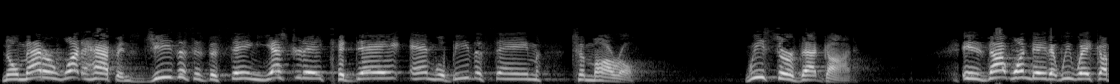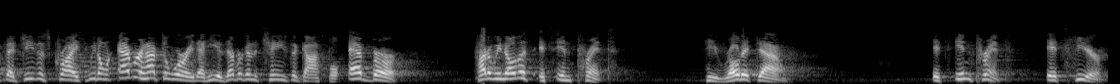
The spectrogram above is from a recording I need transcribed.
No matter what happens, Jesus is the same yesterday, today, and will be the same tomorrow. We serve that God. It is not one day that we wake up that Jesus Christ, we don't ever have to worry that He is ever going to change the gospel. Ever. How do we know this? It's in print. He wrote it down. It's in print. It's here.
